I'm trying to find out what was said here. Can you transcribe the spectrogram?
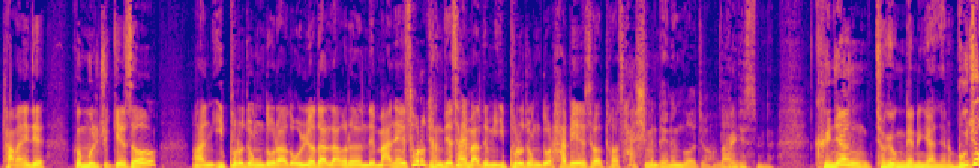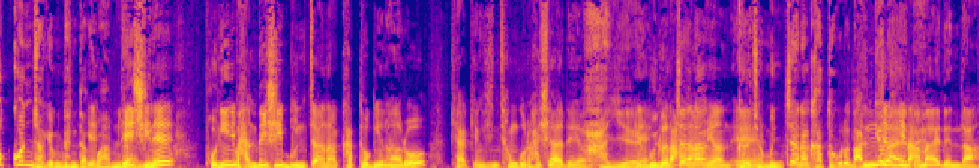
다만 이제 건물주께서 한 2% 정도라도 올려달라 그러는데 만약에 서로 경제사에 맞으면 2% 정도를 합의해서 더 사시면 되는 거죠. 알겠습니다. 그냥 적용되는 게 아니라 무조건 적용된다고 예, 합니다. 대신에 본인이 반드시 문자나 카톡이나로 계약갱신 청구를 하셔야 돼요. 아, 예. 예, 문자나 하면, 예. 그렇죠. 문자나 카톡으로 남겨놔야 흔적이 돼. 남아야 된다.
